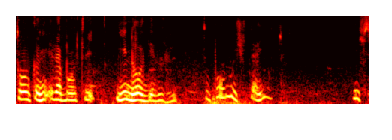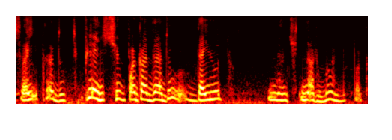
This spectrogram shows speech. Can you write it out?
толком не работает, ни ноги уже. То помощь дают. И свои продукты. Пенсию пока даду, дают, значит, нормально пока.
